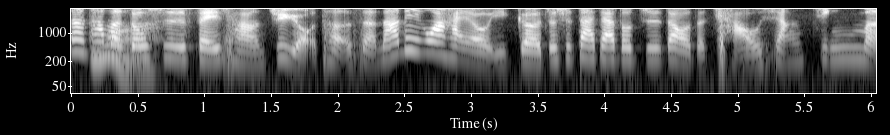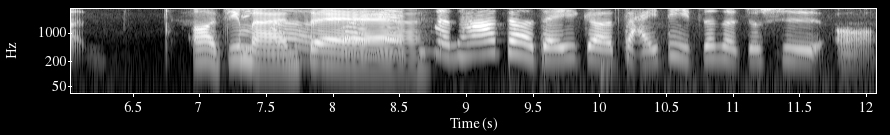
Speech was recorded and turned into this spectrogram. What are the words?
那他们都是非常具有特色。那另外还有一个就是大家都知道的侨乡金门，哦，金门，金门对，对，金门它的这一个宅地真的就是哦。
